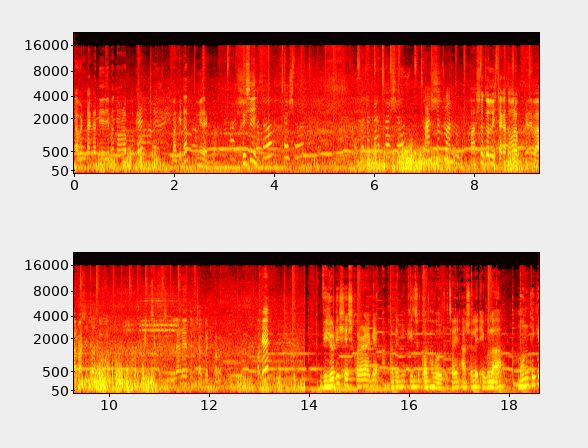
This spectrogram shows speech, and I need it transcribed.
ডাবের টাকা দিয়ে দিবা তোমার আব্বুকে। বাকিটা তুমি রাখবা খুশি? পাঁচশো চল্লিশ টাকা তোমার আব্বুকে দিবা আর বাকি তোমার পিচ্ছি পিচ্ছি গুলো নিয়ে তুমি চকলেট খাবা। ওকে ভিডিওটি শেষ করার আগে আপনাদেরকে কিছু কথা বলতে চাই। আসলে এগুলা মন থেকে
